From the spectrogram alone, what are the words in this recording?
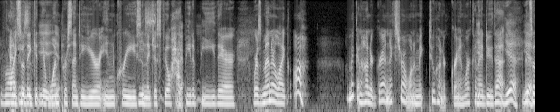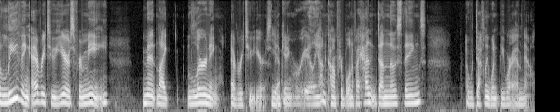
Right, And so yes, they get yeah, their yeah. one a year increase, and they just feel Yeah. happy to be there. Whereas men are like, oh, I'm making a hundred grand next year. I want to make two hundred grand. Where can I do that? yeah, yeah. And so leaving every two years for me meant like learning every two years Yeah. and getting really uncomfortable. And if I hadn't done those things, I would definitely wouldn't be where I am now.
